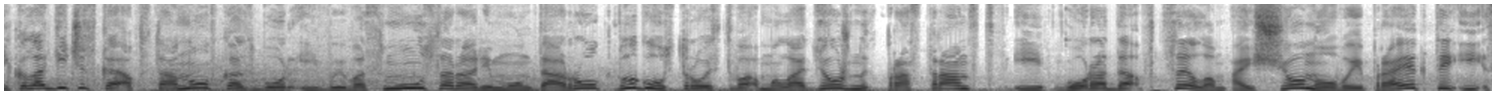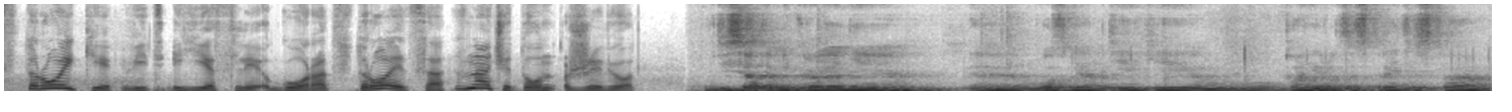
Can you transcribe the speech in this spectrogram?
Экологическая обстановка, сбор и вывоз мусора, ремонт дорог, благоустройство молодежных пространств и города в целом. А еще новые проекты и стройки. Ведь если город строится, значит он живет. В 10 микрорайоне э, возле аптеки планируется строительство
